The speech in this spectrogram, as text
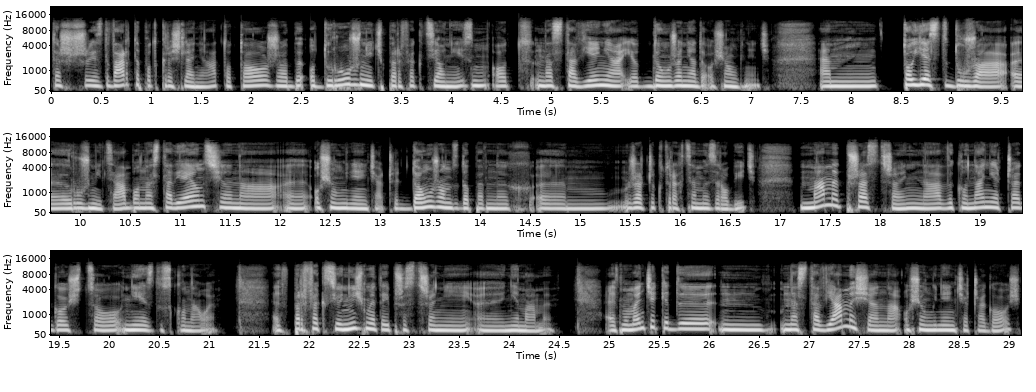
też jest warte podkreślenia, to to, żeby odróżnić perfekcjonizm od nastawienia i od dążenia do osiągnięć to jest duża e, różnica, bo nastawiając się na e, osiągnięcia, czy dążąc do pewnych rzeczy, które chcemy zrobić, mamy przestrzeń na wykonanie czegoś, co nie jest doskonałe. E, w perfekcjonizmie tej przestrzeni nie mamy. W momencie, kiedy mm, nastawiamy się na osiągnięcie czegoś,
